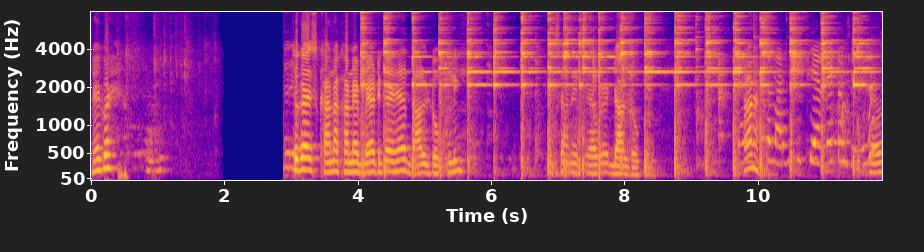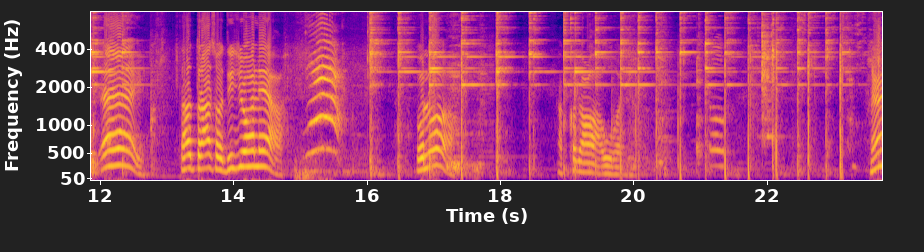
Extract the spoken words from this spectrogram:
नहीं कोई तो गैस खाना खाने बैठ गए हैं दाल ढोकली तीसा ने फेवरेट दाल ढोकली है ना ए તારો ત્રાસ વધી ગયો હલે આ બોલો આખો દાડો આવું હોય हैं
